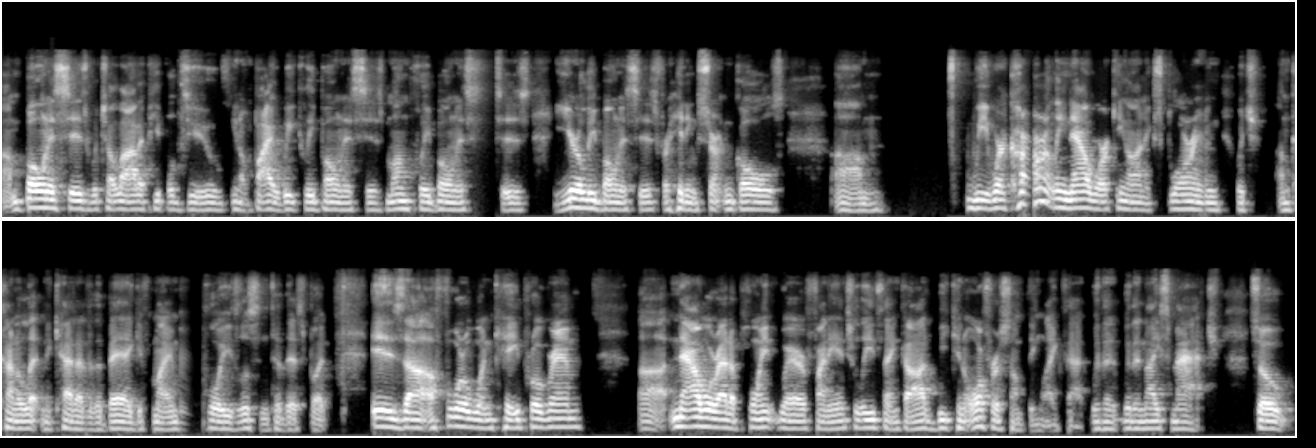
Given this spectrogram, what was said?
um, bonuses, which a lot of people do, you know, biweekly bonuses, monthly bonuses, yearly bonuses for hitting certain goals. Um, we were currently now working on exploring, which I'm kind of letting the cat out of the bag if my employees listen to this, but is uh, a 401k program uh, now we're at a point where financially, thank God, we can offer something like that with a with a nice match. So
